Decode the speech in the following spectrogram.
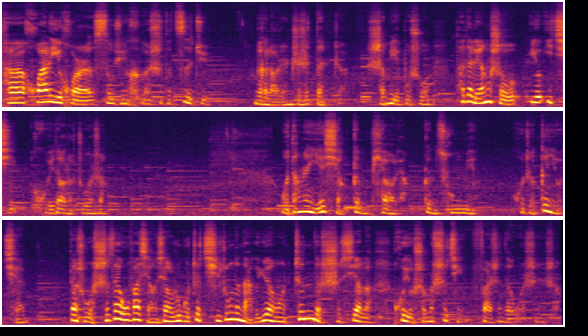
他花了一会儿搜寻合适的字句，那个老人只是等着，什么也不说。他的两手又一起回到了桌上。我当然也想更漂亮、更聪明，或者更有钱，但是我实在无法想象，如果这其中的哪个愿望真的实现了，会有什么事情发生在我身上。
